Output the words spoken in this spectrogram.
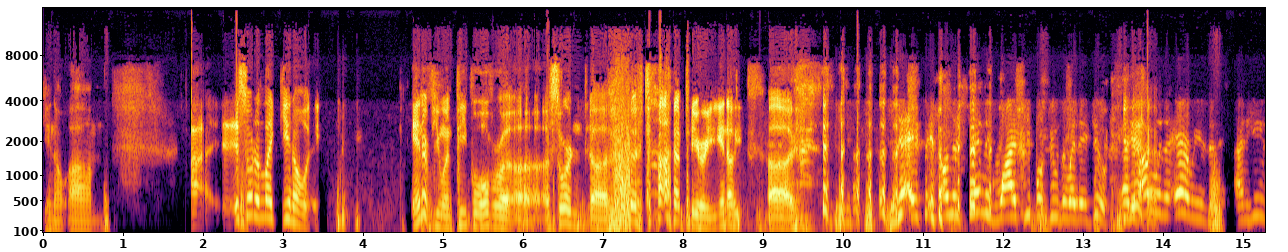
you know um, I, it's sort of like you know interviewing people over a, a, certain uh, time period. You know, uh, yeah, it's, it's understanding why people do the way they do. Like if I'm Yeah. with an Aries and, and he's,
